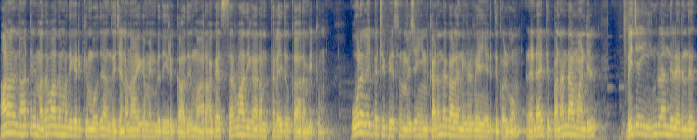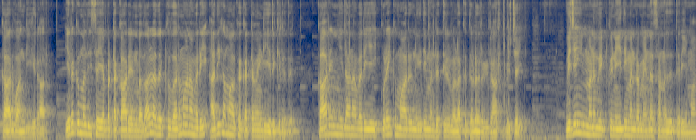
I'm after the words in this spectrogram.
ஆனால் நாட்டில் மதவாதம் அதிகரிக்கும் போது அங்கு ஜனநாயகம் என்பது இருக்காது மாறாக சர்வாதிகாரம் தலைதூக்க ஆரம்பிக்கும். ஊழலை பற்றி பேசும் விஜயின் கடந்த கால நிகழ்வை எடுத்துக்கொள்வோம். ரெண்டாயிரத்தி பன்னெண்டாம் ஆண்டில் விஜய் இங்கிலாந்திலிருந்து கார் வாங்குகிறார். இறக்குமதி செய்யப்பட்ட கார் என்பதால் அதற்கு வருமான வரி அதிகமாக கட்ட வேண்டி இருக்கிறது காரின் மீதான வரியை குறைக்குமாறு நீதிமன்றத்தில் வழக்கு தொடர்கிறார் விஜய். விஜயின் மனுவிற்கு நீதிமன்றம் என்ன சொன்னது தெரியுமா?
